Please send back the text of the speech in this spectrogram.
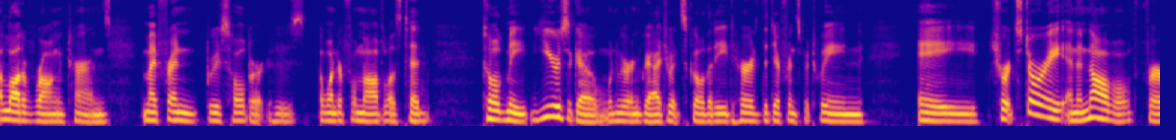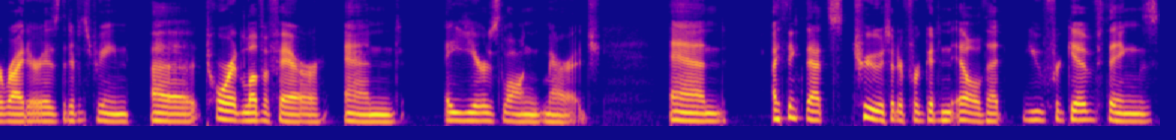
a lot of wrong turns. My friend Bruce Holbert, who's a wonderful novelist, had told me years ago when we were in graduate school that he'd heard the difference between a short story and a novel for a writer is the difference between a torrid love affair and a years long marriage. And I think that's true, sort of for good and ill, that you forgive things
